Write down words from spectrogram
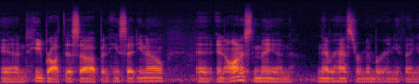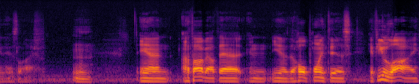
and he brought this up, and he said, you know an, an honest man never has to remember anything in his life. Mm. And I thought about that, and you know, the whole point is if you lie,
